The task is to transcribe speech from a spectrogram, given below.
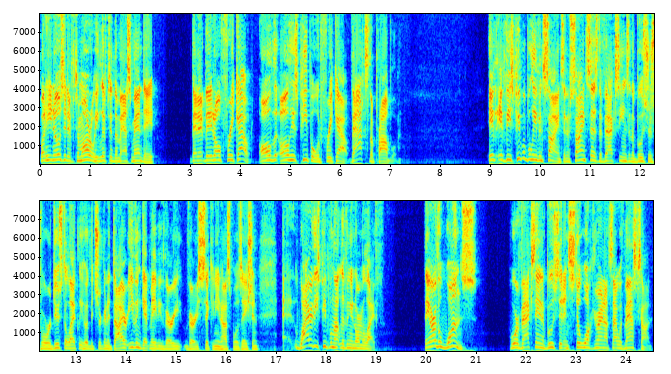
But he knows that if tomorrow he lifted the mask mandate, that they'd all freak out. All the all his people would freak out. That's the problem. If, if these people believe in science, and if science says the vaccines and the boosters will reduce the likelihood that you're going to die or even get maybe very, very sick and need hospitalization, uh, why are these people not living a normal life? They are the ones who are vaccinated and boosted and still walking around outside with masks on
